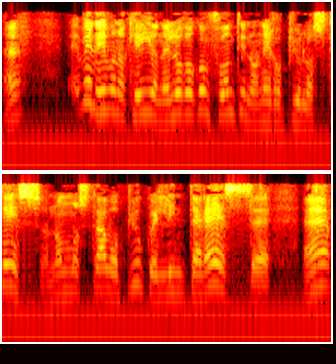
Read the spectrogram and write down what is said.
eh, e vedevano che io nei loro confronti non ero più lo stesso, non mostravo più quell'interesse eh,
